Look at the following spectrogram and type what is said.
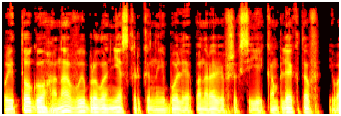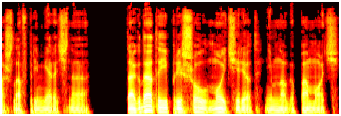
По итогу она выбрала несколько наиболее понравившихся ей комплектов и вошла в примерочную. Тогда-то и пришел мой черед немного помочь.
